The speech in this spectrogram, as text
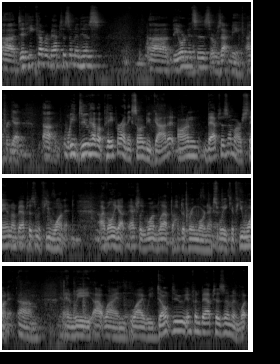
Uh, did he cover baptism in his uh, the ordinances, or was that me? I forget. Uh, we do have a paper. I think some of you got it on baptism. Our stand on baptism, if you want it. I've only got actually one left. I'll have to bring more next week if you want it. Um, and we outline why we don't do infant baptism and what,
